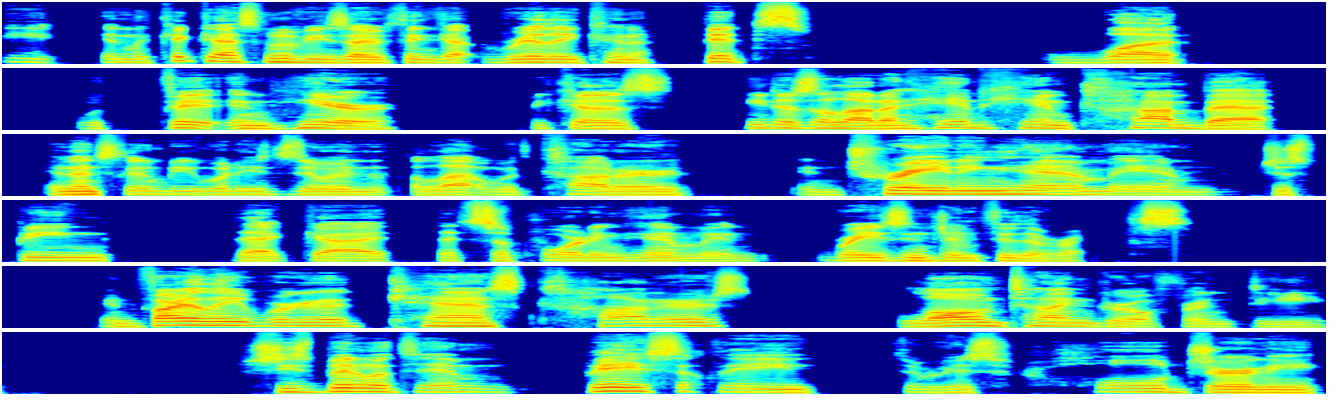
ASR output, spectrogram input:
the, in the Kick-Ass movies, I think that really kind of fits what would fit in here because he does a lot of hand-to-hand combat, and that's going to be what he's doing a lot with Conor and training him and just being that guy that's supporting him and raising him through the ranks. And finally, we're going to cast Conor's longtime girlfriend, Dee. She's been with him basically through his whole journey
